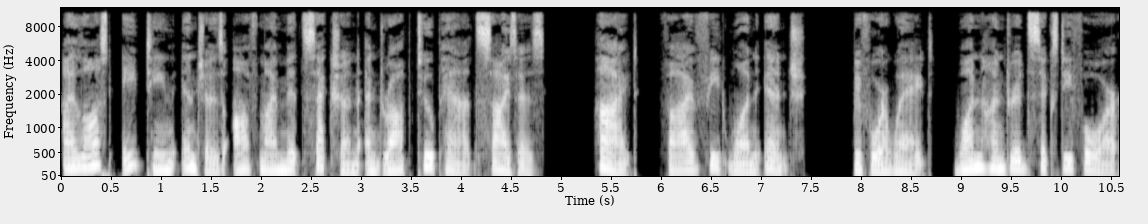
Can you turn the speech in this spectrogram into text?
I lost 18 inches off my midsection and dropped two pants sizes. Height, 5 feet 1 inch. Before weight, 164.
